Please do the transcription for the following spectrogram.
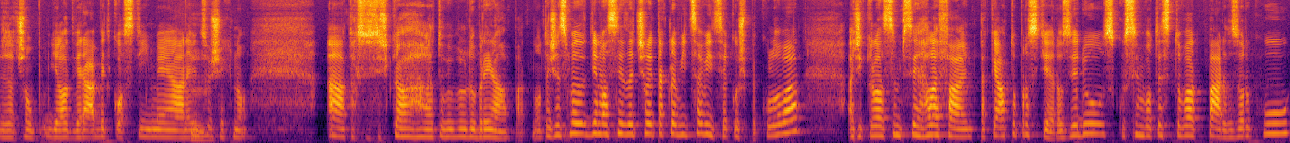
začnou dělat, vyrábět kostýmy a nevím hmm. co všechno. A tak jsem si říkala, hele, to by byl dobrý nápad. No, takže jsme tím vlastně začali takhle víc a víc jako špekulovat a říkala jsem si, hele, fajn, tak já to prostě rozjedu, zkusím otestovat pár vzorků,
